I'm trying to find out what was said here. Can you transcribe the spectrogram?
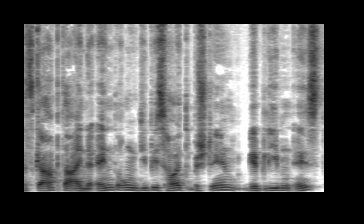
es gab da eine Änderung, die bis heute bestehen geblieben ist.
